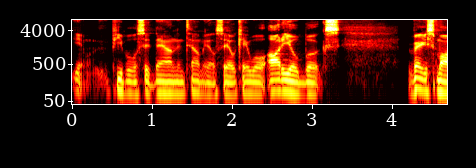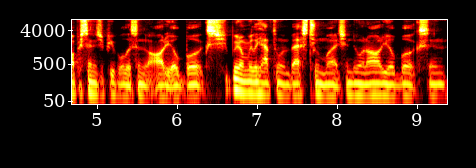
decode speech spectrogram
you know, people will sit down and tell me, they'll say, okay, well, audiobooks, a very small percentage of people listen to audiobooks. We don't really have to invest too much in doing audiobooks. And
